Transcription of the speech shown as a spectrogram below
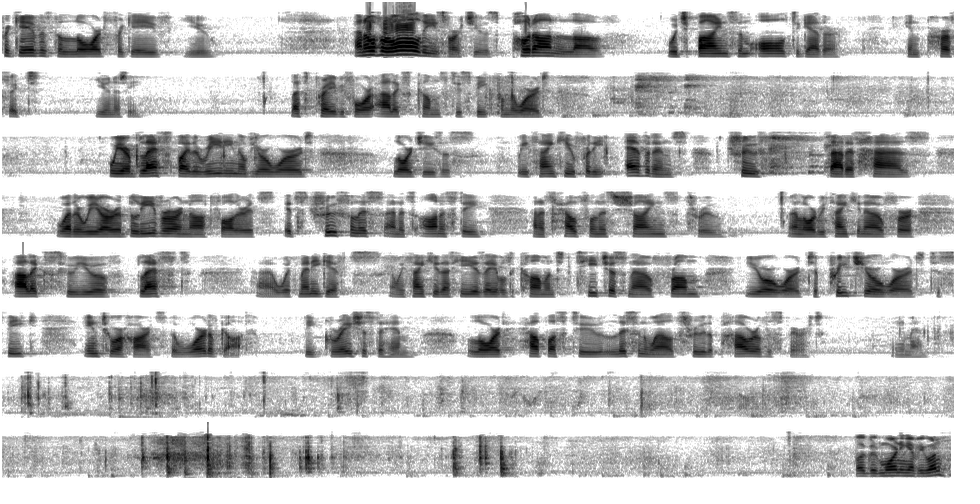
forgive as the Lord forgave you. And over all these virtues, put on love, which binds them all together in perfect unity. Let's pray before Alex comes to speak from the Word. We are blessed by the reading of your Word, Lord Jesus. We thank you for the evident truth that it has. Whether we are a believer or not, Father, its, its truthfulness and its honesty and its helpfulness shines through. And Lord, we thank you now for Alex, who you have blessed uh, with many gifts. And we thank you that he is able to come and to teach us now from your word, to preach your word, to speak into our hearts the word of God. Be gracious to him. Lord, help us to listen well through the power of the Spirit. Amen. Well, good morning, everyone.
